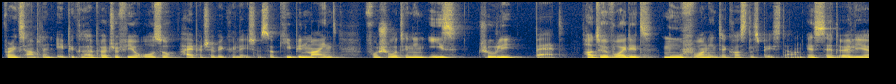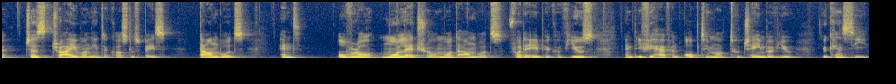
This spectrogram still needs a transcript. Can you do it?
for example, an apical hypertrophy or also hypertrabeculation. So keep in mind, foreshortening is truly bad. How to avoid it? Move one intercostal space down. As said earlier, just try one intercostal space downwards and overall more lateral, more downwards for the apical views. And if you have an optimal two chamber view, you can see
